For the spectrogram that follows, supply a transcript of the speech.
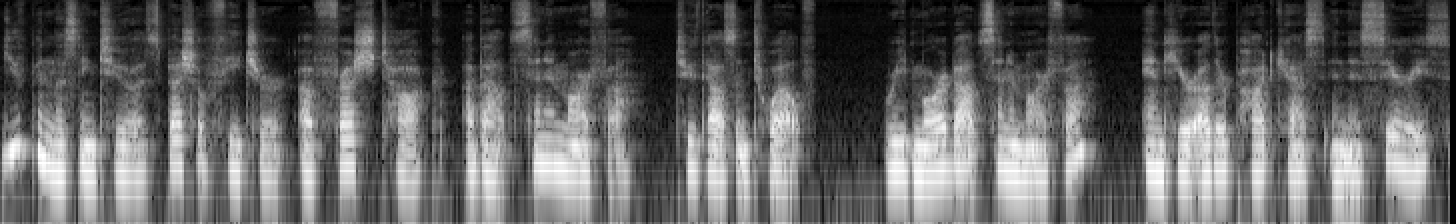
You've been listening to a special feature of Fresh Talk about Cinemarfa 2012. Read more about Cinemarfa and hear other podcasts in this series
